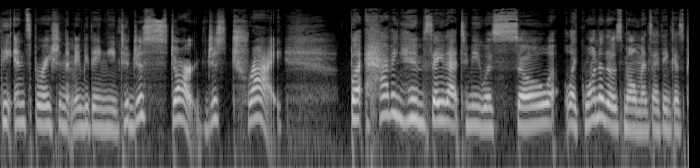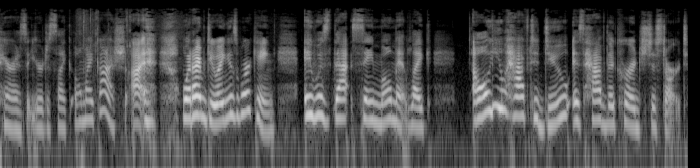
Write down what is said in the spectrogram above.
the inspiration that maybe they need to just start, just try. But having him say that to me was so like one of those moments I think as parents that you're just like, "Oh my gosh, I what I'm doing is working." It was that same moment like all you have to do is have the courage to start.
